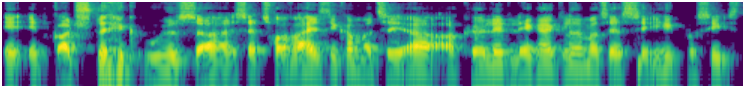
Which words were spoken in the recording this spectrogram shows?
et, et godt stykke ude, så, så jeg tror faktisk, de kommer til at, at køre lidt længere. Jeg glæder mig til at se helt præcist.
